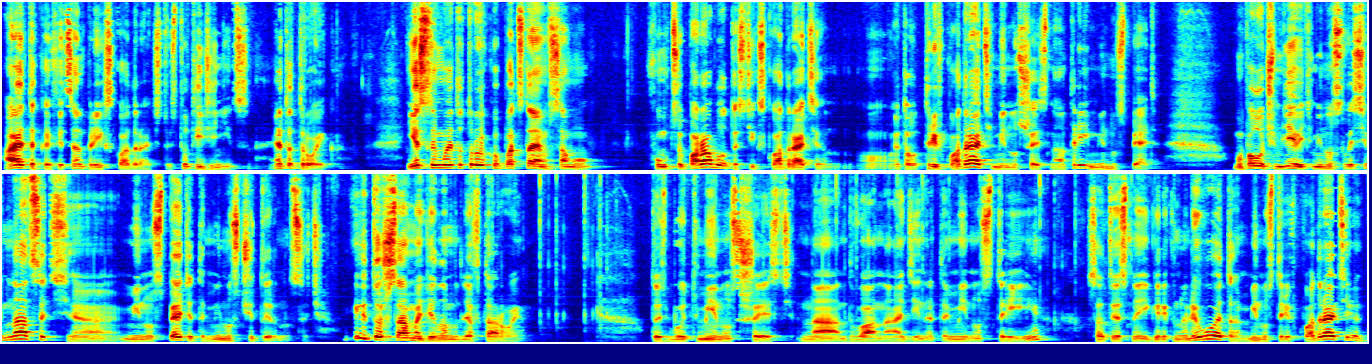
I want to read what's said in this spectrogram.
а это коэффициент при x квадрате, то есть тут единица. Это тройка. Если мы эту тройку подставим в саму функцию параболы, то есть x квадрате, это вот 3 в квадрате, минус 6 на 3, минус 5. Мы получим 9 минус 18, э, минус 5 это минус 14. И то же самое делаем для второй. То есть будет минус 6 на 2 на 1 это минус 3. Соответственно, y нулевой это минус 3 в квадрате.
